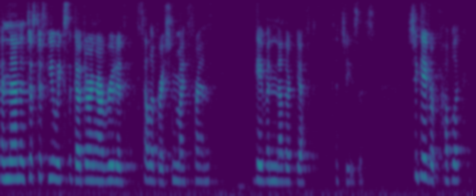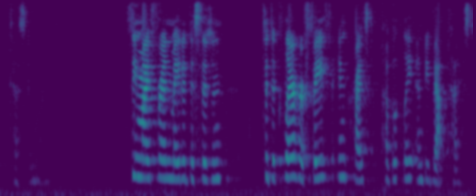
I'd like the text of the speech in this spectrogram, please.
And then uh, just a few weeks ago during our rooted celebration, my friend gave another gift to Jesus. She gave her public testimony. See, my friend made a decision to declare her faith in Christ publicly and be baptized.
